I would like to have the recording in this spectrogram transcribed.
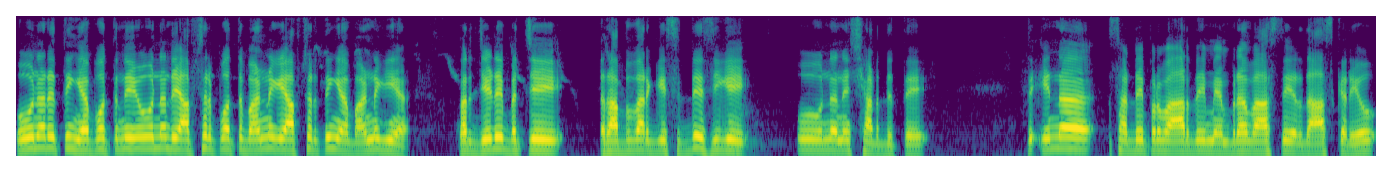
ਉਹ ਉਹਨਾਂ ਦੇ ਧੀਆਂ ਪੁੱਤ ਨੇ, ਉਹ ਉਹਨਾਂ ਦੇ ਅਫਸਰ ਪੁੱਤ ਬਣਨਗੇ, ਅਫਸਰ ਧੀਆਂ ਬਣਨਗੀਆਂ। ਪਰ ਜਿਹੜੇ ਬੱਚੇ ਰੱਬ ਵਰਗੇ ਸਿੱਧੇ ਸੀਗੇ, ਉਹ ਉਹਨਾਂ ਨੇ ਛੱਡ ਦਿੱਤੇ। ਤੇ ਇਹਨਾਂ ਸਾਡੇ ਪਰਿਵਾਰ ਦੇ ਮੈਂਬਰਾਂ ਵਾਸਤੇ ਅਰਦਾਸ ਕਰਿਓ।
